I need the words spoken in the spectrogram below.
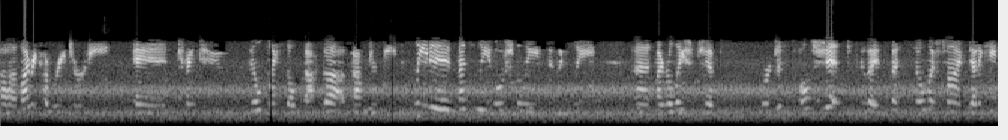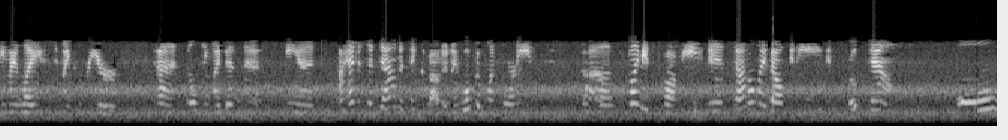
uh, my recovery journey and trying to build myself back up after being depleted mentally, emotionally, physically, and my relationships were just all shit because I had spent so much time dedicating my life to my career and building my business. And I had to sit down and think about it. And I woke up one morning, uh, probably made some coffee, and sat on my balcony and wrote down all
